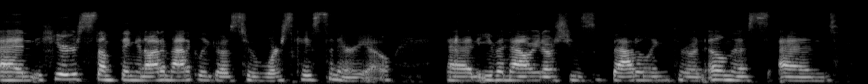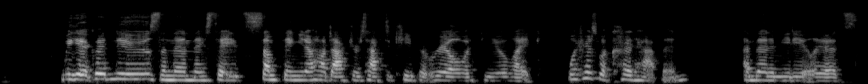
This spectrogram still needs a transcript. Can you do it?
And here's something and automatically goes to worst case scenario. And even now you know she's battling through an illness and we get good news and then they say something you know how doctors have to keep it real with you like well here's what could happen and then immediately it's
